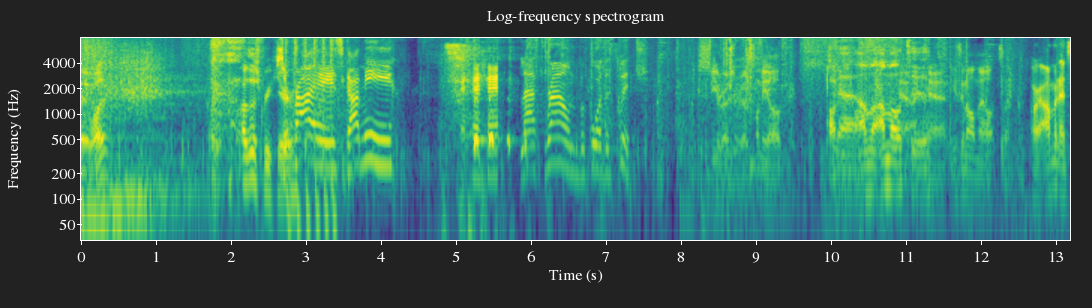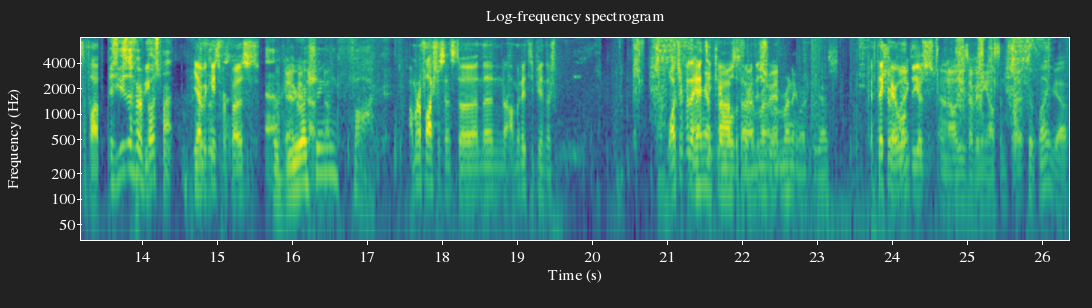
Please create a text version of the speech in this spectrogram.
Wait, what? How's this freak here? Surprise! Got me. Last round before the switch. Could be rush rush. Let me ult. Yeah, I'm, I'm out Yeah, too. can't. He's gonna ult my ult, son. All right, I'm gonna insta flash. Just use it for We- post plant. Yeah, we can use it for post. Yeah. For Okay, B okay, done, rushing? done. Fuck. I'm gonna flash this insta, and then I'm gonna TP in there. Watch it for the Bring it anti KO fast, to throw in I'm, the stream. I'm running with you guys. If they kill, KO, flank, Dio just. And then I'll use everything else inside. They're playing gap.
